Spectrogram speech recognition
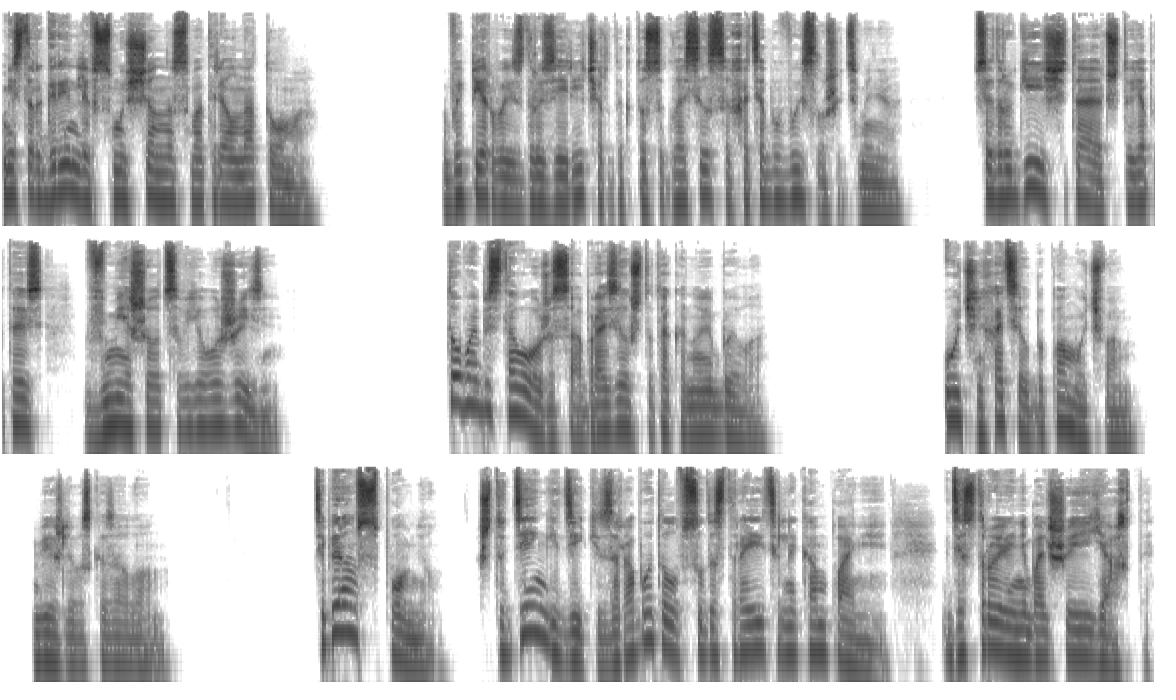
Мистер Гринлиф смущенно смотрел на Тома. «Вы первый из друзей Ричарда, кто согласился хотя бы выслушать меня. Все другие считают, что я пытаюсь вмешиваться в его жизнь. Том и без того уже сообразил, что так оно и было. «Очень хотел бы помочь вам», — вежливо сказал он. Теперь он вспомнил, что деньги Дикий заработал в судостроительной компании, где строили небольшие яхты.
